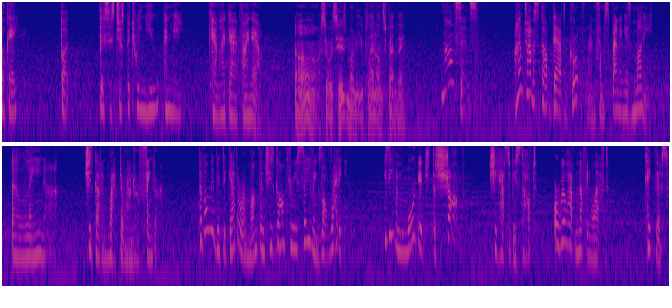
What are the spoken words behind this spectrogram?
Okay? But this is just between you and me. Can't let Dad find out. Oh, so it's his money you plan on spending. Nonsense. I'm trying to stop Dad's girlfriend from spending his money. Elena. She's got him wrapped around her finger. They've only been together a month and she's gone through his savings already. He's even mortgaged the shop. She has to be stopped, or we'll have nothing left. Take this.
